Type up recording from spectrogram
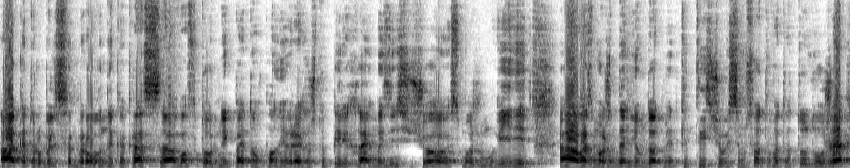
а, которые были сформированы как раз во вторник. Поэтому вполне вероятно, что перехай мы здесь еще сможем увидеть. Возможно, дойдем до отметки 1800 12800, вот оттуда уже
